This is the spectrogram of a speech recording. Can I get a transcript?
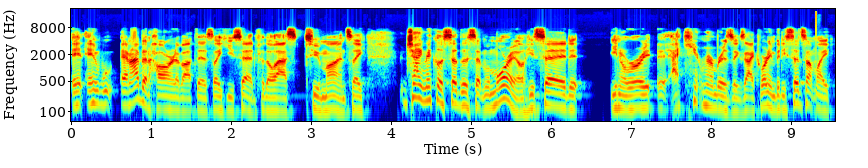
and, and and I've been hollering about this, like you said, for the last two months. Like Jack Nicklaus said this at Memorial. He said, you know, Rory. I can't remember his exact wording, but he said something like,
